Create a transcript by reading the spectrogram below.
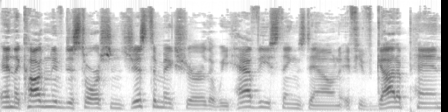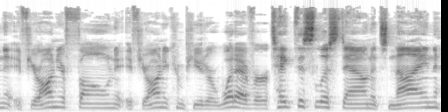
and the cognitive distortions just to make sure that we have these things down. If you've got a pen, if you're on your phone, if you're on your computer, whatever, take this list down. It's nine.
